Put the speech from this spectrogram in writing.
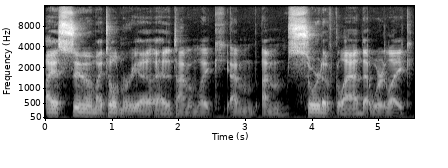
I assume I told Maria ahead of time. I'm like, I'm I'm sort of glad that we're like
